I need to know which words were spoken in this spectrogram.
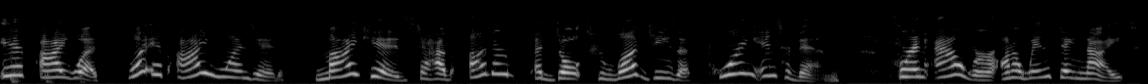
if i was? What if i wanted my kids to have other adults who love jesus pouring into them for an hour on a wednesday night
